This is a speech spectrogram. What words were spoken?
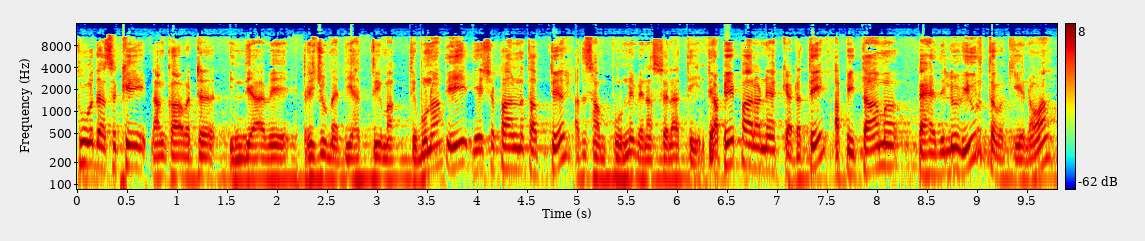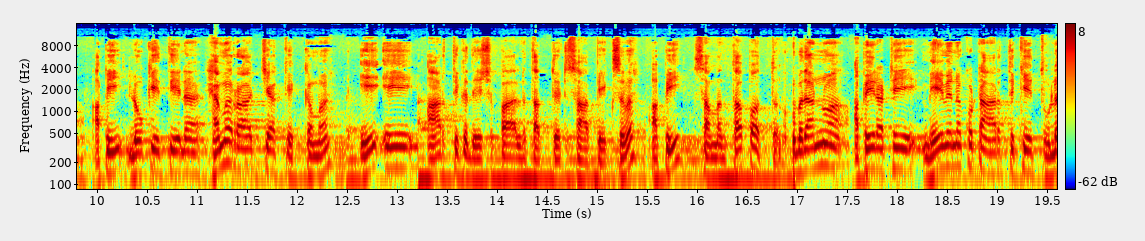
තුව දසකේ ලංකාවට ඉන්දියාවේ ඍජු මැදිහත්වීමක් තිබුණා. ඒ දේශපාලන තත්ත්වය අද සම්පූර්ණ වෙනස් වෙලා තියෙනවා. අපේ පාලනයක් යටතේ අපි තාම පැහැදිලිව විවෘතව කියනවා අපි ලෝකයේ තියෙන හැම රාජ්‍යයක් එක්කම ඒ ඒ ආර්ථික දේශපාලන තත්ත්වයට සාපේක්ෂව අපි සම්බන්ධතා පවත්වනවා. ඔබ දන්නවා අපේ රටේ මේ වෙනකොට ආර්ථිකයේ තුල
